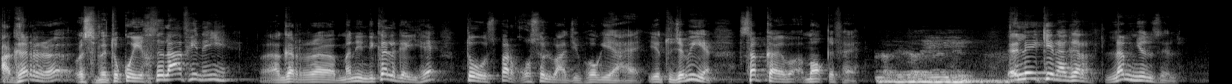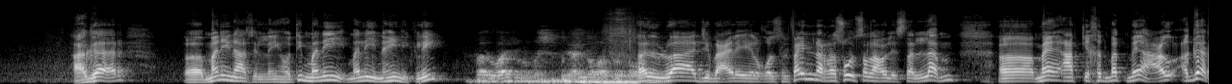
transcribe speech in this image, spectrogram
اگر اس میں تو کوئی اختلاف ہی نہیں ہے۔ اگر منی نکل گئی ہے تو اس پر غسل واجب ہو گیا ہے۔ یہ تو جمی ہے، سب کا موقف ہے۔ لیکن اگر لم ينزل، اگر منی نازل نہیں ہوتی، منی منی نہیں نکلی، الواجب علیہ الغسل۔ فإن الرسول صلی اللہ علیہ وسلم میں آپ کی خدمت میں اگر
